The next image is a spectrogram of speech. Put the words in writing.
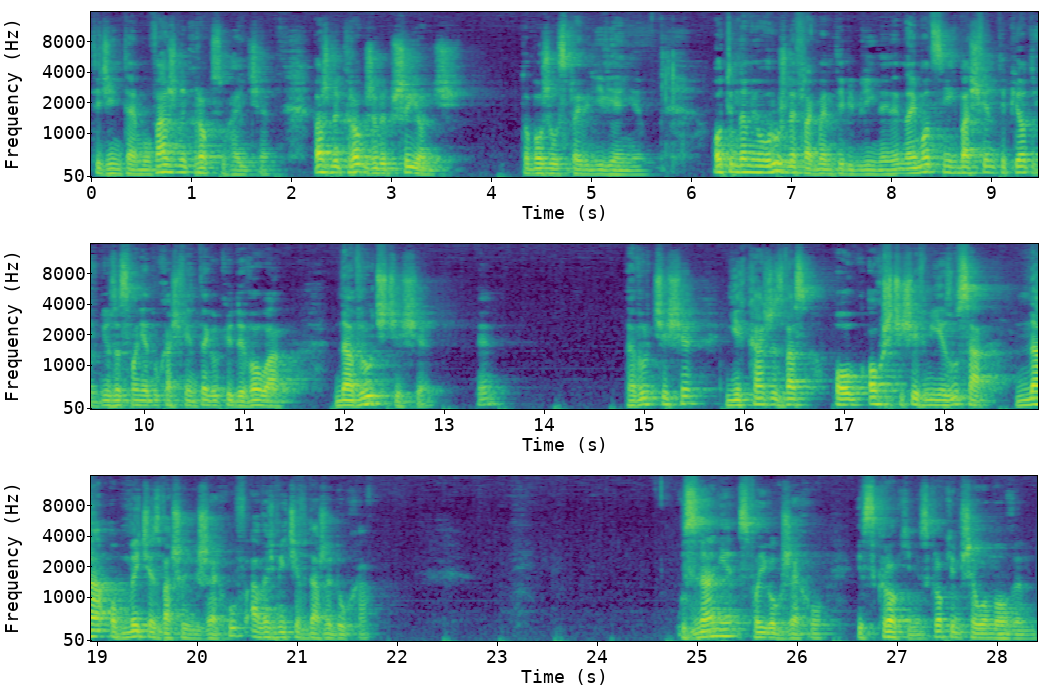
tydzień temu. Ważny krok, słuchajcie. Ważny krok, żeby przyjąć to Boże usprawiedliwienie. O tym nam różne fragmenty biblijne. Najmocniej chyba święty Piotr w dniu zesłania Ducha Świętego, kiedy woła, nawróćcie się. Nie? Nawróćcie się, niech każdy z was ochrzci się w imię Jezusa na obmycie z waszych grzechów, a weźmiecie w darze Ducha. Uznanie swojego grzechu jest krokiem, jest krokiem przełomowym.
